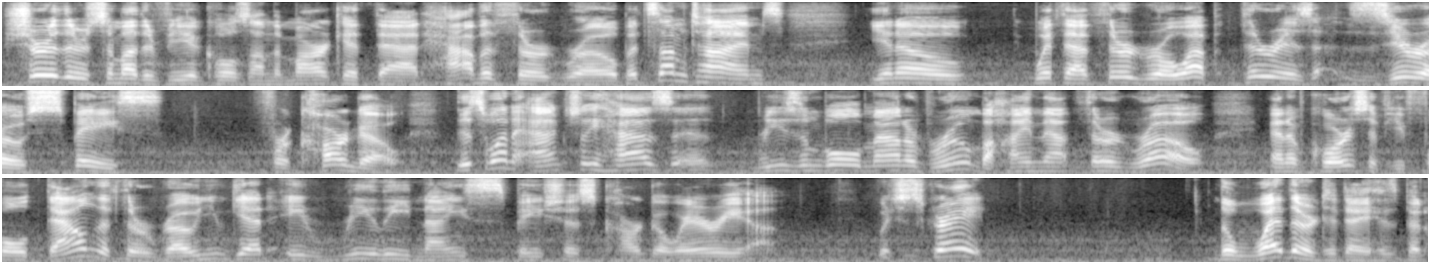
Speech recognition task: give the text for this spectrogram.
Sure, there's some other vehicles on the market that have a third row, but sometimes, you know, with that third row up, there is zero space for cargo. This one actually has a reasonable amount of room behind that third row. And of course, if you fold down the third row, you get a really nice spacious cargo area, which is great. The weather today has been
